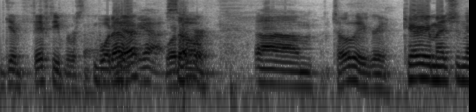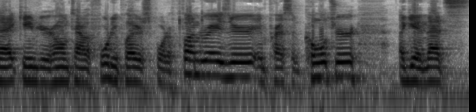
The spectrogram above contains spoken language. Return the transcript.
Give fifty percent. Whatever, yeah. Whatever. So, Um, Totally agree. Kerry mentioned that came to your hometown with 40 players, support a fundraiser, impressive culture. Again, that's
